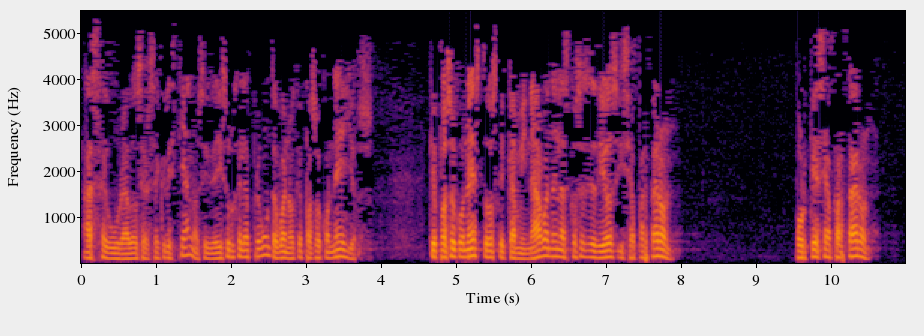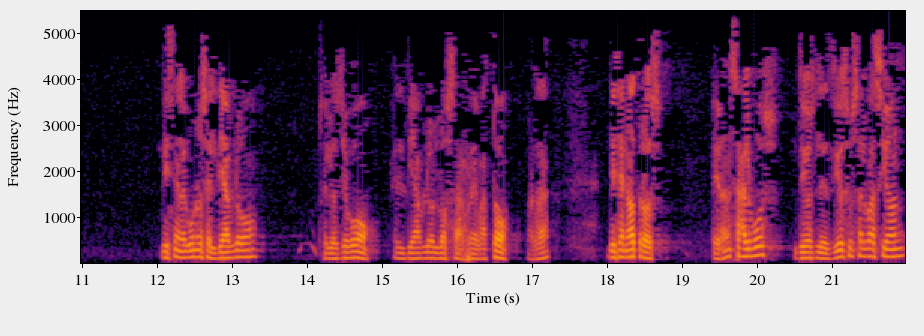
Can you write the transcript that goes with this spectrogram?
asegurado serse cristianos. Y de ahí surge la pregunta, bueno, ¿qué pasó con ellos? ¿Qué pasó con estos que caminaban en las cosas de Dios y se apartaron? ¿Por qué se apartaron? Dicen algunos, el diablo se los llevó el diablo los arrebató, ¿verdad? Dicen otros, eran salvos, Dios les dio su salvación,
